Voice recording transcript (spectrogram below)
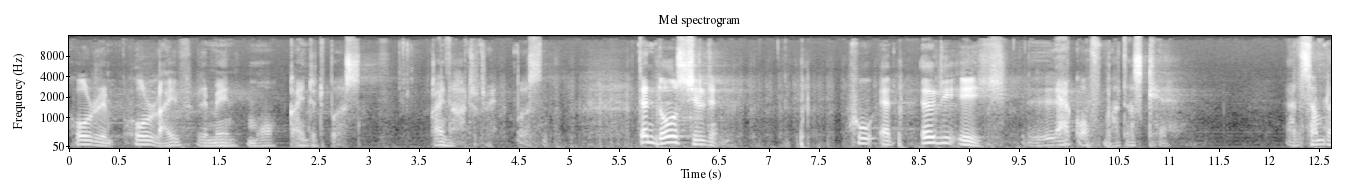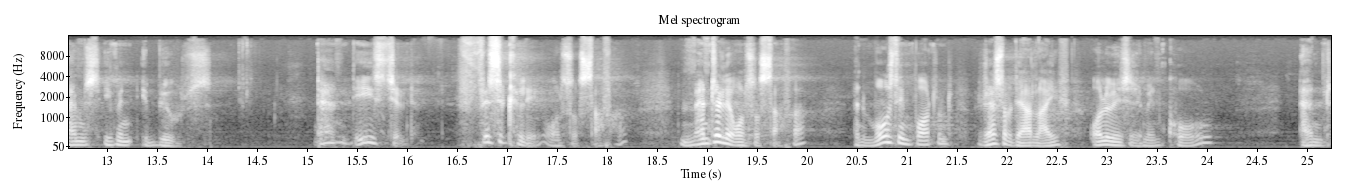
Whole, whole life remain more kinded person, kind-hearted person. Then those children who at early age lack of mother's care and sometimes even abuse, then these children physically also suffer, mentally also suffer, and most important, rest of their life always remain cold and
